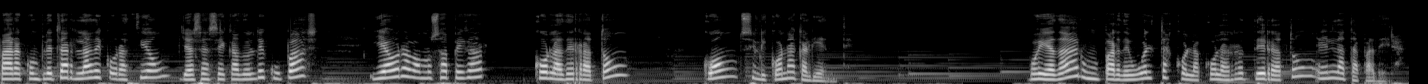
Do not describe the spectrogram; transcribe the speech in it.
Para completar la decoración ya se ha secado el decoupage y ahora vamos a pegar cola de ratón con silicona caliente. Voy a dar un par de vueltas con la cola de ratón en la tapadera.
